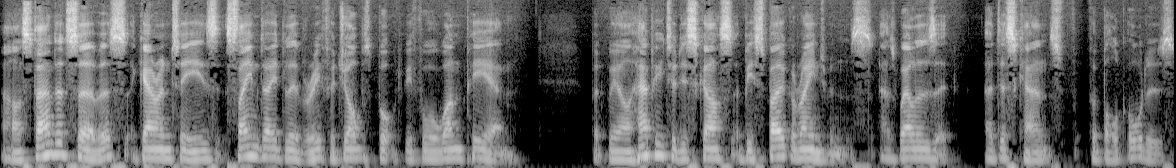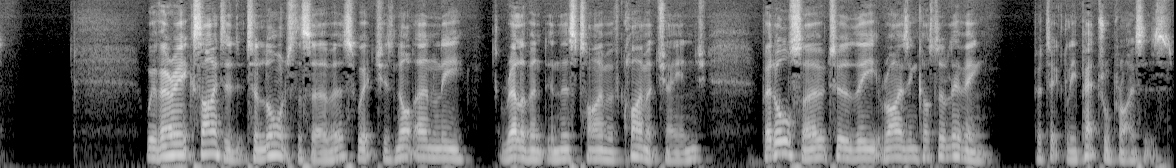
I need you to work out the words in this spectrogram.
Our standard service guarantees same day delivery for jobs booked before 1 pm but we are happy to discuss bespoke arrangements as well as discounts for bulk orders. We're very excited to launch the service, which is not only relevant in this time of climate change, but also to the rising cost of living, particularly petrol prices.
